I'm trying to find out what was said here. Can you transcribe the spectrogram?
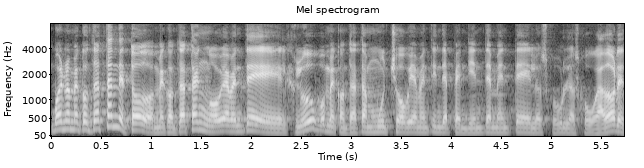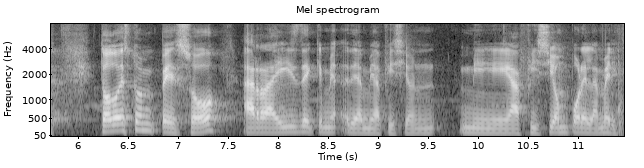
Bueno, me contratan de todo. Me contratan obviamente el club o me contratan mucho, obviamente, independientemente de los, los jugadores. Todo esto empezó a raíz de, que mi, de mi afición mi afición por el América.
